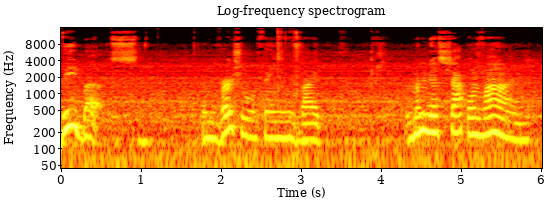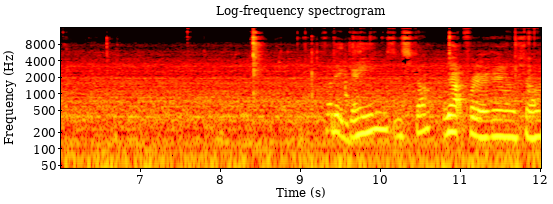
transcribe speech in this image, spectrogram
V-Bucks and virtual things like money to shop online. For their games and stuff. Not for their games, so.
